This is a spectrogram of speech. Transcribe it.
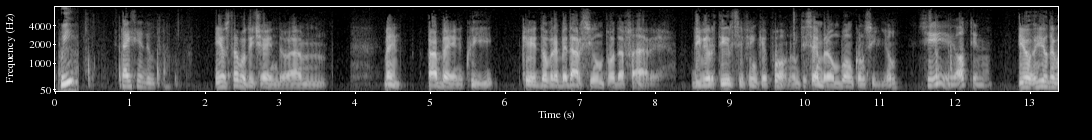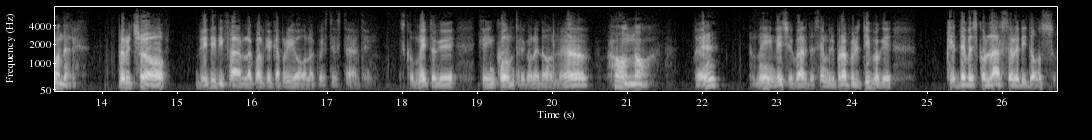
Qui. Stai seduto. Io stavo dicendo a... um, Ben, a Ben qui che dovrebbe darsi un po' da fare. Divertirsi finché può, non ti sembra un buon consiglio? Sì, ottimo. io, io devo andare. Perciò vedi di farla qualche capriola quest'estate. Scommetto che, che incontri con le donne, eh? Oh no, Eh? A me invece, guarda, sembri proprio il tipo che, che deve scollarsele di dosso.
